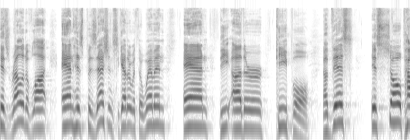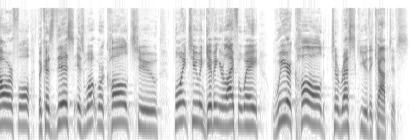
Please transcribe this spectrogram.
his relative Lot and his possessions together with the women and the other people. Now, this is so powerful because this is what we're called to point to in giving your life away. We are called to rescue the captives.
